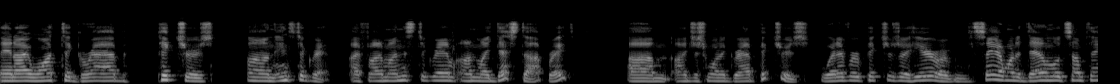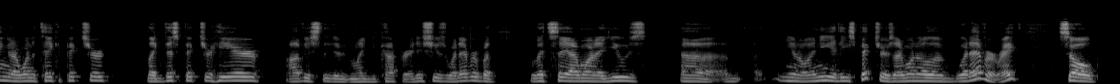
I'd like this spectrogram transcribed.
And I want to grab pictures on Instagram. If I'm on Instagram on my desktop right um I just want to grab pictures. Whatever pictures are here or say I want to download something or I want to take a picture like this picture here obviously there might be copyright issues whatever but let's say I want to use uh you know any of these pictures I want to whatever right? So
